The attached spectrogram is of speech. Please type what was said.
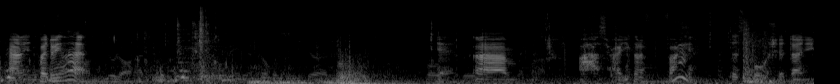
Apparently it's by doing that. Yeah, um, ah, that's right, you gotta fucking this bullshit, don't you?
